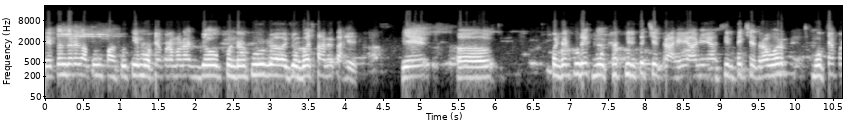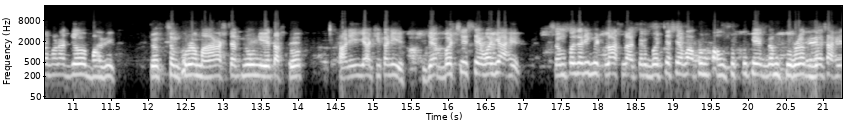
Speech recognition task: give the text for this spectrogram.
एकंदरीत आपण पाहतो की मोठ्या प्रमाणात जो पंढरपूर जो बस स्थानक आहे हे पंढरपूर एक मोठं तीर्थक्षेत्र आहे आणि या तीर्थक्षेत्रावर मोठ्या प्रमाणात जो भाविक जो संपूर्ण महाराष्ट्रातून येत असतो आणि या ठिकाणी ज्या बसची सेवा जी आहेत संप जरी मिटला असला तर बसच्या सेवा आपण पाहू शकतो की एकदम तुरळक बस आहे.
